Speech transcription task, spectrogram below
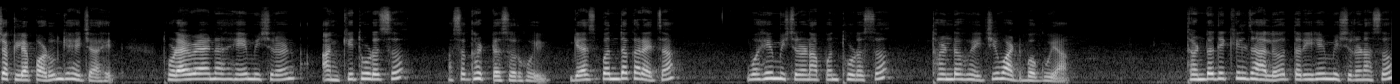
चकल्या पाडून घ्यायच्या आहेत. थोड्या वेळानं हे मिश्रण आणखी थोडंसं असं घट्टसर होईल. गॅस बंद करायचा व हे मिश्रण आपण थोडंसं थंड व्हायची वाट बघूया. थंड देखील झालं तरी हे मिश्रण असं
